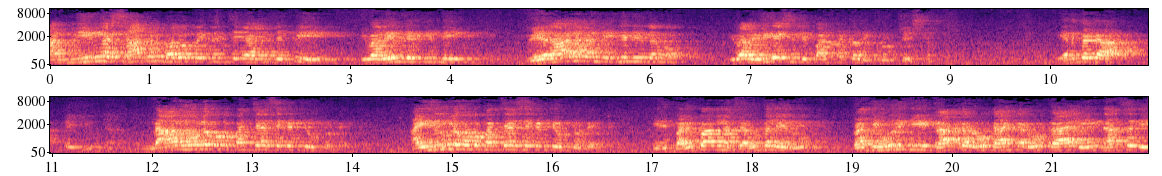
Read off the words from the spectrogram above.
ఆ నీళ్ళ శాఖను బలోపేతం చేయాలని చెప్పి ఇవాళ ఏం జరిగింది? వేలాది మంది ఇంజనీర్లను ఇవాళ ఇరిగేషన్ డిపార్ట్మెంట్లో రిక్రూట్ చేసినాం వెనకట నాలుగు ఊళ్ళకు ఒక పంచాయత్ సెక్రటరీ ఉంటుండే. ఐదు ఊళ్ళకు ఒక పంచాయత్ సెక్రటరీ ఉంటుండే. ఇది పరిపాలన జరుగుతలేదు. ప్రతి ఊరికి tractor tanker trolley nursery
